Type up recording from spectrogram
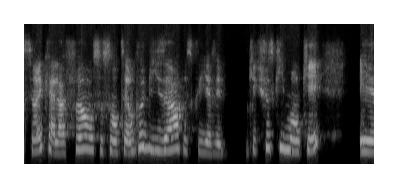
c'est vrai qu'à la fin on se sentait un peu bizarre parce qu'il y avait quelque chose qui manquait. Et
